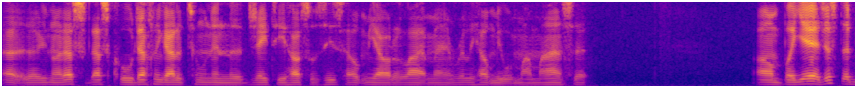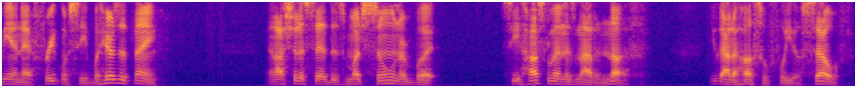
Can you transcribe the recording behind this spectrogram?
uh, you know that's that's cool. Definitely got to tune in to JT Hustles. He's helped me out a lot, man. Really helped me with my mindset. Um, but yeah, just to be in that frequency. But here's the thing, and I should have said this much sooner. But see, hustling is not enough. You got to hustle for yourself.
